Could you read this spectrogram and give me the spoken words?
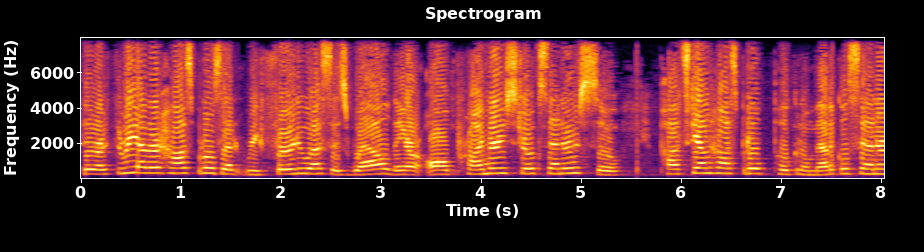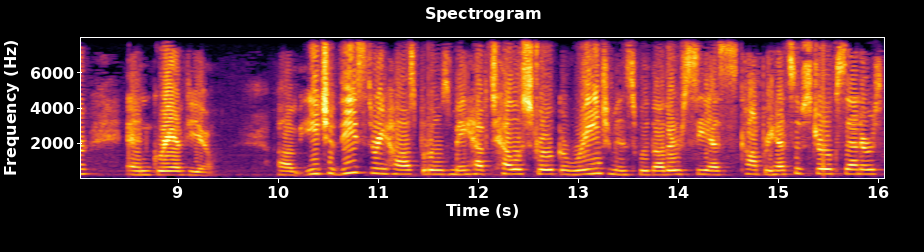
There are three other hospitals that refer to us as well. They are all primary stroke centers, so Pottstown Hospital, Pocono Medical Center, and Grandview. Um, each of these three hospitals may have telestroke arrangements with other CS comprehensive stroke centers,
